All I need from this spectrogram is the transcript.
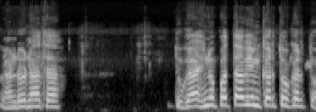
ગાંડો ના થા. તું ગાયનો પતાવી એમ કરતો કરતો.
